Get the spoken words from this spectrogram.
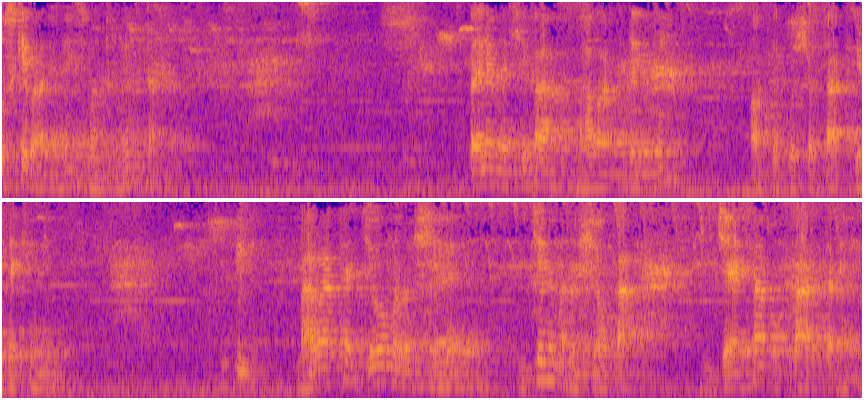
उसके बारे में इस मंत्र में बताया पहले महर्षि का भावार्थ देखते हैं। और फिर कुछ शब्दार्थ भी देखेंगे। भावार्थ है जो मनुष्य जिन मनुष्यों का जैसा उपकार करें,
